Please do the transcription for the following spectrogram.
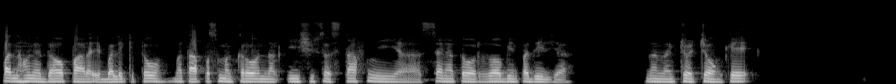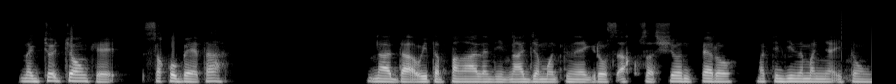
panahon na daw para ibalik ito matapos magkaroon ng issue sa staff ni uh, Senator Robin Padilla na nagchochongke nagchochongke sa kubeta. Nadawit ang pangalan ni Nadia Montenegro sa akusasyon pero matindi naman niya itong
